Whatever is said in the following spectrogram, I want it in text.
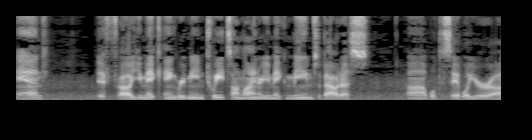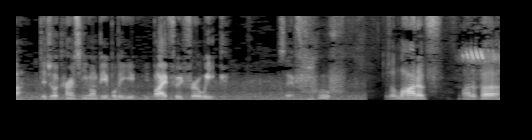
And if uh, you make angry, mean tweets online or you make memes about us, uh, we'll disable your uh, digital currency. You won't be able to buy food for a week. So, whew, there's a lot of, a lot of, uh,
